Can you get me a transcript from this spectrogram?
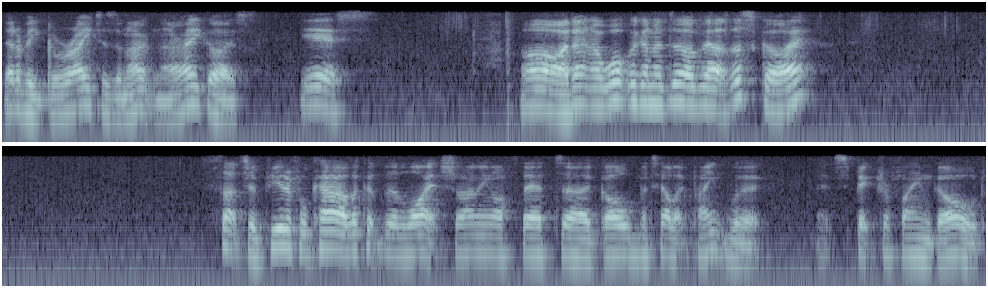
that'll be great as an opener, eh, guys? Yes. Oh, I don't know what we're going to do about this guy. Such a beautiful car. Look at the light shining off that uh, gold metallic paintwork. That Spectraflame gold.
